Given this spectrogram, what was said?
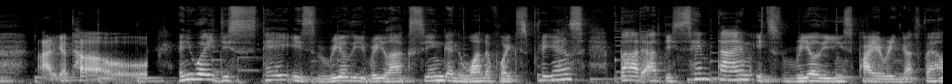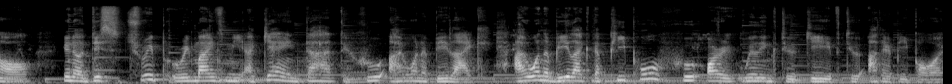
Arigato! Anyway, this stay is really relaxing and wonderful experience, but at the same time, it's really inspiring as well. You know, this trip reminds me again that who I wanna be like. I wanna be like the people who are willing to give to other people.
